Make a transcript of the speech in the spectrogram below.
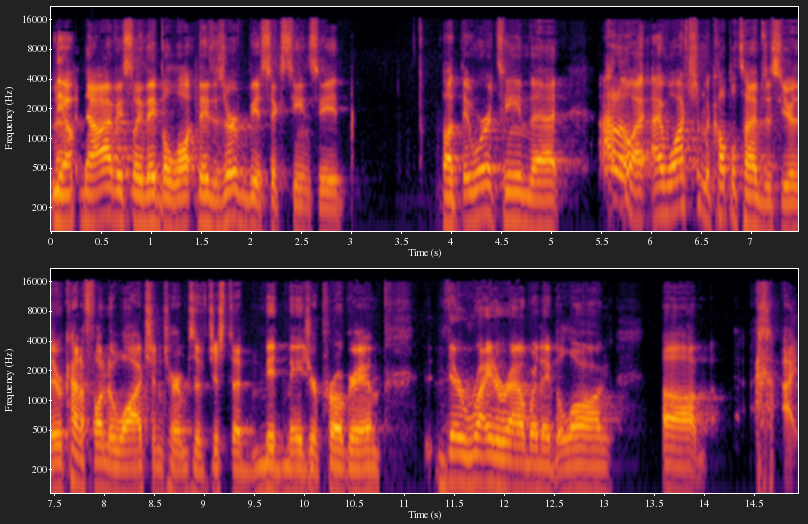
Now, yep. now obviously, they belong. They deserve to be a 16 seed, but they were a team that I don't know. I, I watched them a couple times this year. They were kind of fun to watch in terms of just a mid-major program. They're right around where they belong. Um, I,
